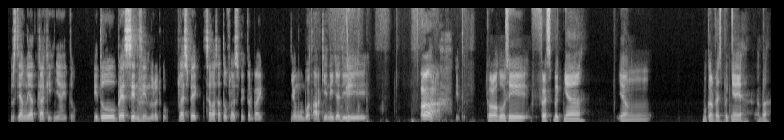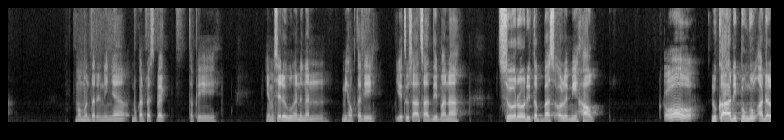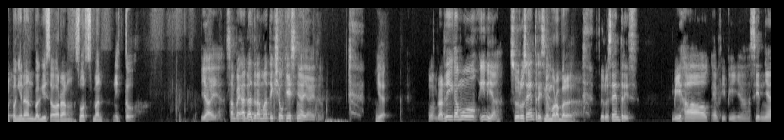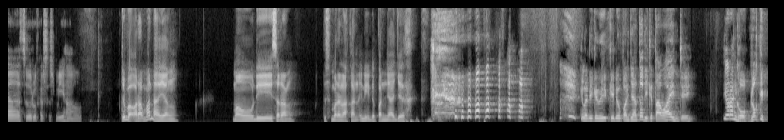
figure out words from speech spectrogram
Terus yang lihat kakinya itu. Itu best scene sih menurutku. Flashback salah satu flashback terbaik yang membuat arc ini jadi ah gitu. Kalau aku sih flashbacknya yang bukan flashbacknya ya apa momen terininya bukan flashback tapi yang masih ada hubungan dengan Mihawk tadi yaitu saat-saat di mana Zoro ditebas oleh Mihawk Oh, luka di punggung adalah penghinaan bagi seorang swordsman itu ya ya. Sampai ada dramatic showcase-nya ya itu. ya Wah, berarti kamu ini ya, suruh sentris ya? memorable Suruh sentris. Mihawk, MVP-nya, scene-nya suruh versus Mihawk. Coba orang mana yang mau diserang terus merelakan ini depannya aja Kalau di kehidupan nyata diketawain cuy. Ini orang goblok ya.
